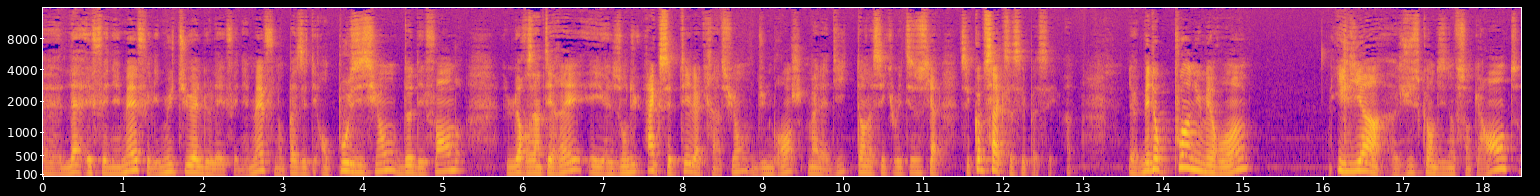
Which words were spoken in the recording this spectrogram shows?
euh, la FNMF et les mutuelles de la FNMF n'ont pas été en position de défendre leurs intérêts et elles ont dû accepter la création d'une branche maladie dans la sécurité sociale. C'est comme ça que ça s'est passé. Hein. Euh, mais donc, point numéro un, il y a jusqu'en 1940,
